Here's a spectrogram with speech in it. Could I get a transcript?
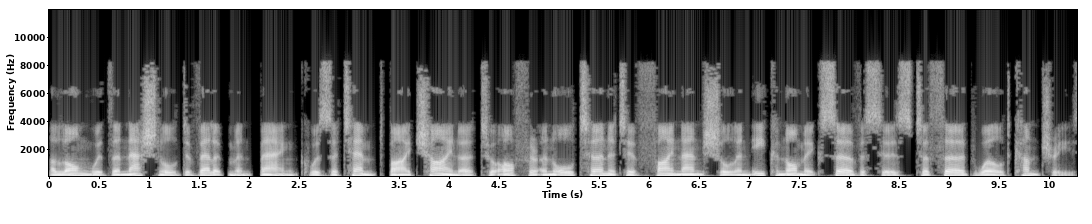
along with the National Development Bank was attempt by China to offer an alternative financial and economic services to Third World countries.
